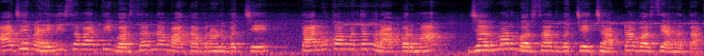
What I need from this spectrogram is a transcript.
આજે વહેલી સવારથી વરસાદના વાતાવરણ વચ્ચે તાલુકા મથક રાપરમાં ઝરમર વરસાદ વચ્ચે ઝાપટા વરસ્યા હતા.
